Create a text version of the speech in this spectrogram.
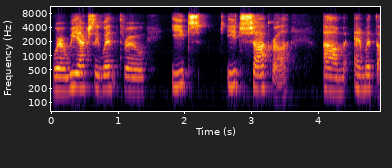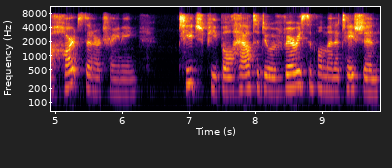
where we actually went through each each chakra, um, and with the heart center training, teach people how to do a very simple meditation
